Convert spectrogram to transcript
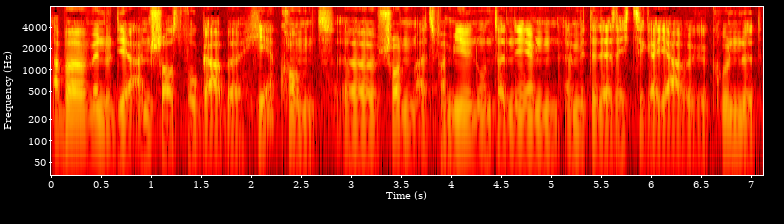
Aber wenn du dir anschaust, wo Gabe herkommt, äh, schon als Familienunternehmen äh, Mitte der 60er Jahre gegründet,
